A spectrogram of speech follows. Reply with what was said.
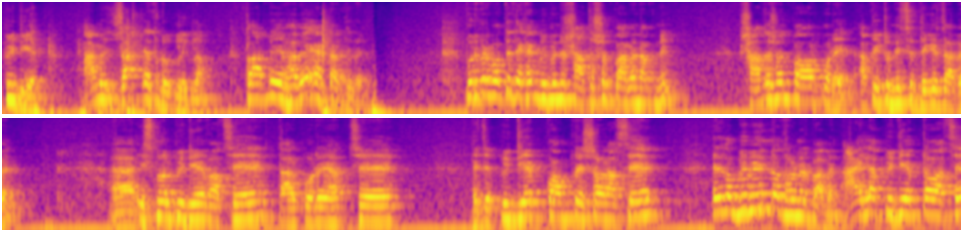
PDF আমি জাস্ট এতটুকু লিখলাম। তো আপনি এভাবে এন্টার দেবেন। পূর্বের মধ্যে দেখেন বিভিন্ন সাজেশন পাবেন আপনি। সাজেশন পাওয়ার পরে আপনি একটু নিচের দিকে যাবেন। স্মল পিডিএফ আছে, তারপরে হচ্ছে এই যে পিডিএফ কম্প্রেসর আছে, এরকম বিভিন্ন ধরনের পাবেন। আই লাভ পিডিএফটাও আছে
